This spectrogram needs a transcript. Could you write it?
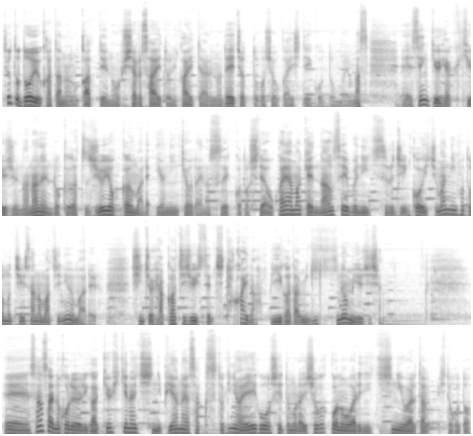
ちょっとどういう方なのかっていうのをオフィシャルサイトに書いてあるのでちょっとご紹介していこうと思います、えー、1997年6月14日生まれ4人兄弟の末っ子として岡山県南西部に位置する人口1万人ほどの小さな町に生まれる。身長1 8 1センチ高いな。B 型右利きのミュージシャン。えー、3歳の頃より楽器を弾けない父にピアノやサックス時には英語を教えてもらい小学校の終わりに父に言われた一言、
